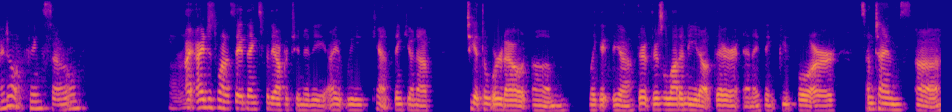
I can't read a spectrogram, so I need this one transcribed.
I don't think so. All right. I, I just want to say thanks for the opportunity. I, we can't thank you enough to get the word out. Um, like, it- yeah, there, there's a lot of need out there and I think people are sometimes, uh,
